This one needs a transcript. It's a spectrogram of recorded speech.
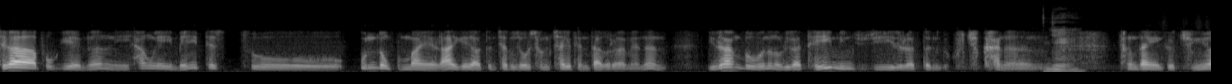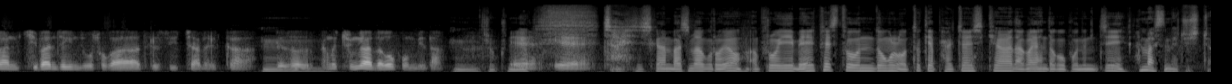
제가 보기에는 이 향후에 이 매니페스토 운동뿐만 아니라 이게 어떤 제도적으로 정착이 된다 그러면은 이러한 부분은 우리가 대의 민주주의를 어떤 그 구축하는 예. 상당히 그 중요한 기반적인 요소가 될 수 있지 않을까. 그래서 음. 상당히 중요하다고 봅니다. 음, 그렇군요. 예, 예. 자, 이 시간 마지막으로요. 앞으로 이 매니페스토 운동을 어떻게 발전시켜 나가야 한다고 보는지 한 말씀 해주시죠.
